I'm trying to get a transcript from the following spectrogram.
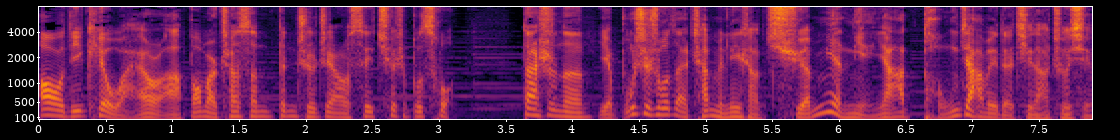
奥迪 Q5L 啊，宝马 X3、奔驰 GLC 确实不错。但是呢，也不是说在产品力上全面碾压同价位的其他车型。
